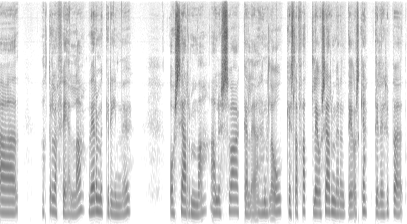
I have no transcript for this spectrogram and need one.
að náttúrulega fela, vera með grímu og sjarma, alveg svakalega, það er náttúrulega ógeðsla falli og sjarmerandi og skemmtileg þessi börn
